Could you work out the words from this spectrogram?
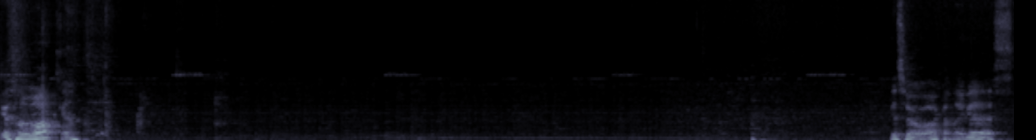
I guess I'm walking. Guess we're walking, I guess.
